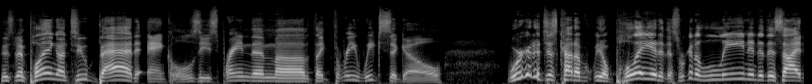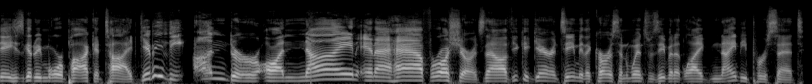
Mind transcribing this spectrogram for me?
who's been playing on two bad ankles, he sprained them uh, like three weeks ago we're going to just kind of you know play into this. We're going to lean into this idea. He's going to be more pocket tied. Give me the under on nine and a half rush yards. Now, if you could guarantee me that Carson Wentz was even at like ninety percent,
